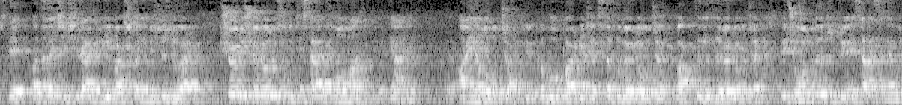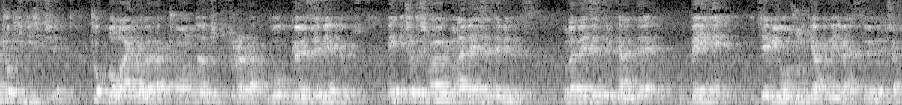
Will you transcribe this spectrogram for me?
İşte Adana Çiftçiler Birliği Başkanı'nın bir sözü var. Şöyle şöyle olursa bu tesadüf olmaz diyor. Yani e, aynalı olacak diyor, kabuğu parlayacak, sapı böyle olacak, baktığınızda böyle olacak ve çoğunlukla tutuyor. Esasında bu çok ilginç bir şey. Çok dolaylı olarak, çoğunlukla tutturarak bu gözlemi yapıyoruz. Beyni çalışmaları buna benzetebiliriz. Buna benzetirken de beyni bir yolculuk yapmayı ben size önereceğim.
